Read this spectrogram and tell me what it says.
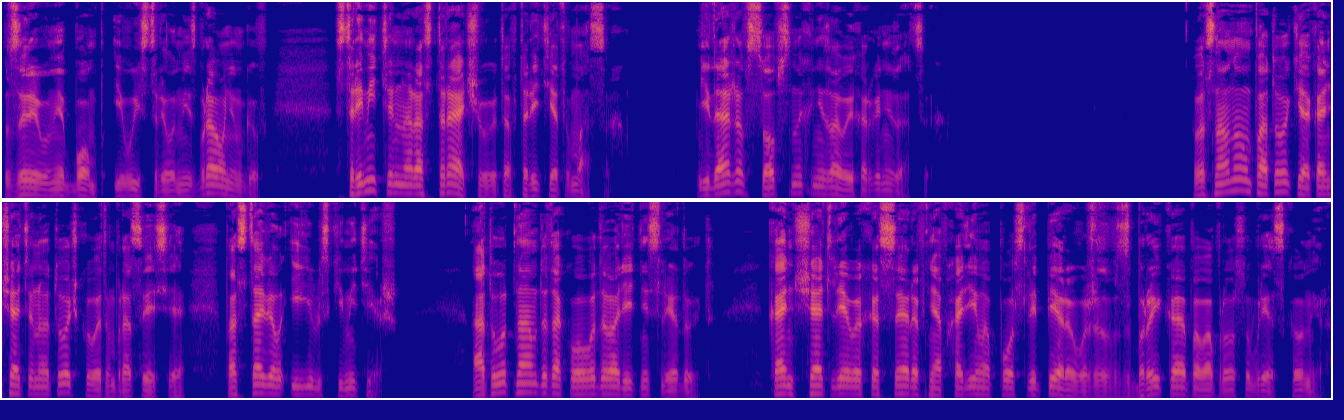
взрывами бомб и выстрелами из браунингов, стремительно растрачивают авторитет в массах и даже в собственных низовых организациях. В основном потоке окончательную точку в этом процессе поставил июльский мятеж. А тут нам до такого доводить не следует. Кончать левых эсеров необходимо после первого же взбрыка по вопросу Брестского мира.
